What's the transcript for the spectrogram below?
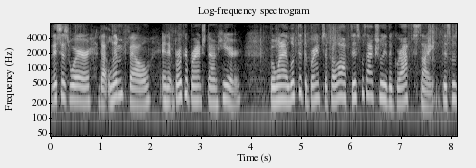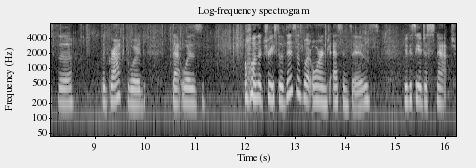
this is where that limb fell and it broke a branch down here but when I looked at the branch that fell off this was actually the graft site this was the the graft wood that was on the tree. So this is what orange essence is. You can see it just snapped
